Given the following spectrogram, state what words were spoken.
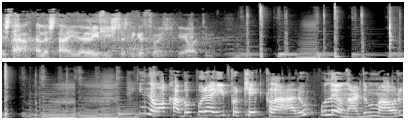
está, ela está, ela existe as ligações. É ótimo. E não acaba por aí, porque, claro, o Leonardo Mauro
